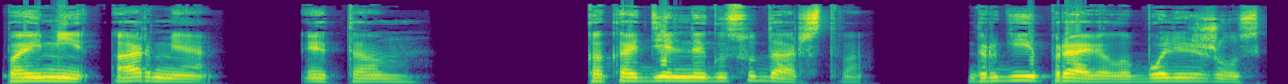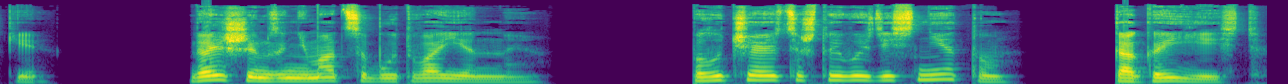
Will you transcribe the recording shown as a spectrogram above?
Пойми, армия – это как отдельное государство. Другие правила, более жесткие. Дальше им заниматься будут военные. Получается, что его здесь нету? Так и есть.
